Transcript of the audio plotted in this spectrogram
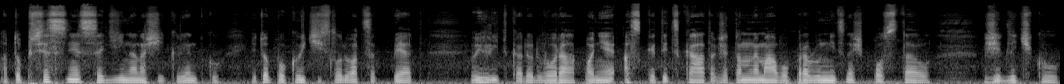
A to přesně sedí na naší klientku. Je to pokoj číslo 25, vyhlídka do dvora, paní je asketická, takže tam nemá opravdu nic než postel, židličku.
